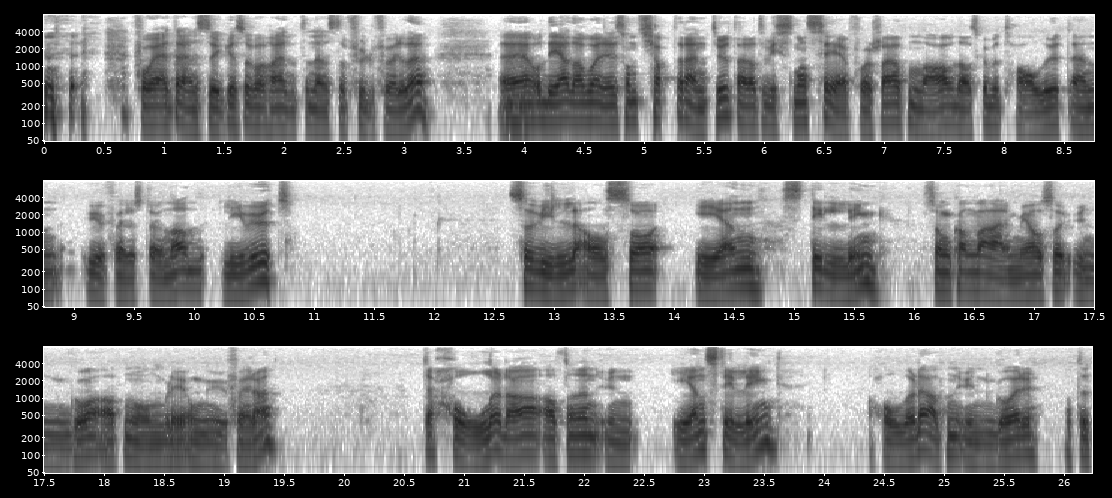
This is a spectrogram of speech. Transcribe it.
får jeg et regnestykke, så har jeg en tendens til å fullføre det. Eh, mhm. og Det jeg da bare sånn kjapt regnet ut, er at hvis man ser for seg at Nav da skal betale ut en uførestønad livet ut, så vil altså én stilling som kan være med å unngå at noen blir unge uføre. Det holder da at én stilling holder det at den unngår at det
